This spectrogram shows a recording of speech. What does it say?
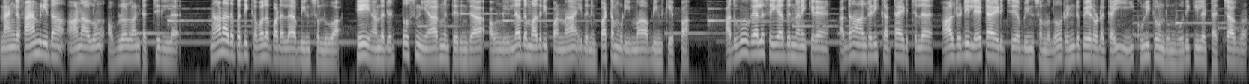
நாங்கள் ஃபேமிலி தான். ஆனாலும் அவ்வளோலாம் டச் இல்லை. நானும் அதை பற்றி கவலைப்படலை அப்படின்னு சொல்லுவா. ஏய் அந்த டெட் பர்சன் யாருன்னு தெரிஞ்சா அவங்க இல்லாத மாதிரி பண்ணால் இதை நிப்பாட்ட முடியுமா? அப்படின்னு கேட்பான் அதுவும் வேலை செய்யாதுன்னு நினைக்கிறேன். அதான் ஆல்ரெடி கட் ஆயிடுச்சுல. ஆல்ரெடி லேட் ஆயிடுச்சு அப்படின்னு சொன்னதும் ரெண்டு பேரோட கை குழி தோண்டும் போது கீழே டச் ஆகும்.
